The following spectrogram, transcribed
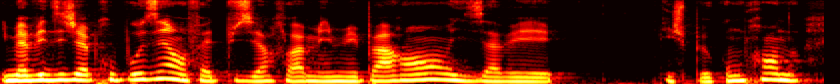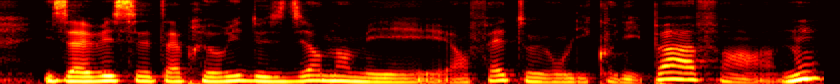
Ils m'avaient déjà proposé, en fait, plusieurs fois. Mais mes parents, ils avaient et je peux comprendre. Ils avaient cet a priori de se dire non, mais en fait, on les connaît pas, enfin, non.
